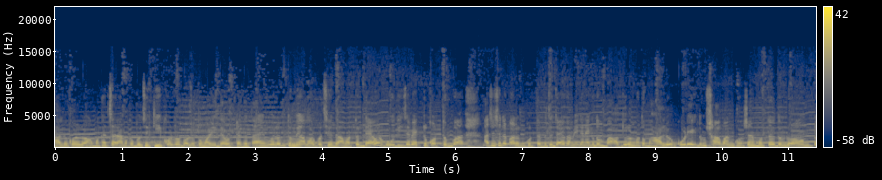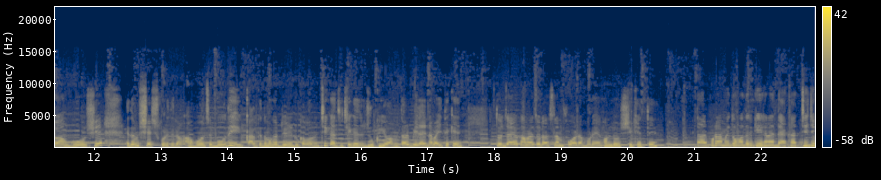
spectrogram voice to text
ভালো করে রং মাখাচ্ছে আর আমাকে বলছে, কী করবে বলো তোমার এই দেওরটাকে? তাই আমি বললাম, তুমি আমার উপর ছেড়ে দাও। আমার তো দেওর, বৌদি হিসাবে একটু কর্তব্য আছে সেটা পালন করতে হবে। তো যাই হোক, আমি এখানে একদম বাদরের মতো ভালো করে একদম সাবান ঘষার মতো একদম রং টং ঘষে একদম শেষ করে দিলাম। আমাকে বলছে, বৌদি, কালকে তোমাকে ড্রেনে ঢুকাবো। আমি ঠিক আছে ঠিক আছে ঝুঁকিও আমি তো আর বেরাই না বাড়ি থেকে। তো যাই হোক, আমরা চলে আসলাম ফোয়ারা মোড়ে এখন লস্যি খেতে। তারপরে আমি তোমাদেরকে এখানে দেখাচ্ছি যে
